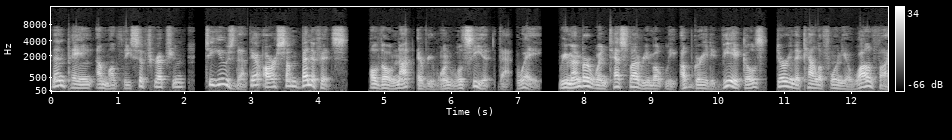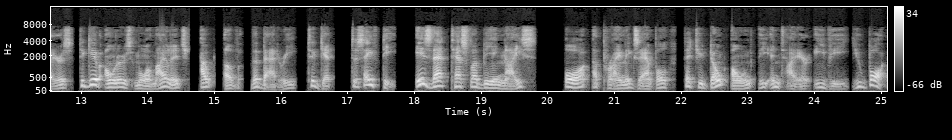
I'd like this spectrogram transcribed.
then paying a monthly subscription to use them. There are some benefits although not everyone will see it that way. Remember when Tesla remotely upgraded vehicles during the California wildfires to give owners more mileage out of the battery to get to safety? Is that Tesla being nice? Or a prime example that you don't own the entire EV you bought?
